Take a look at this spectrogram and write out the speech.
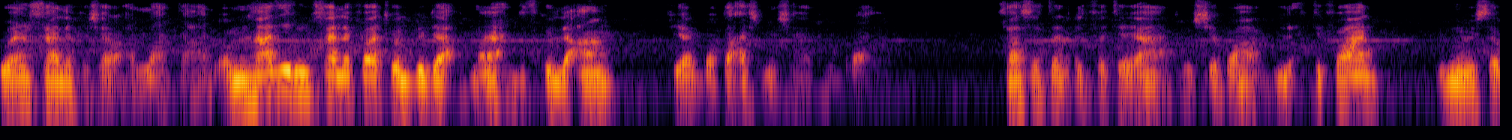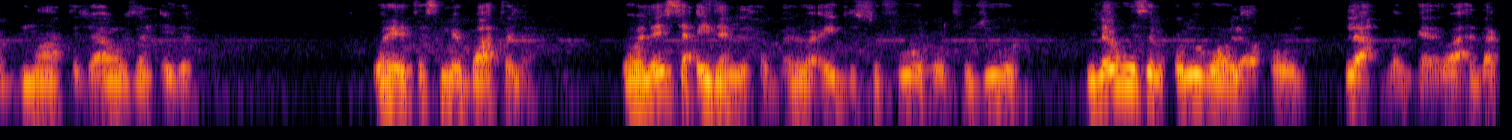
وإن خالف شرع الله تعالى. ومن هذه المخالفات والبدع ما يحدث كل عام في 14 من شهر فبراير. خاصة الفتيات والشباب للاحتفال بما يسمى تجاوزا عيد وهي تسمية باطلة. وهو ليس عيدا للحب هو عيد للسفور والفجور. يلوث القلوب والعقول. لحظة كذا واحد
